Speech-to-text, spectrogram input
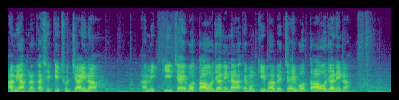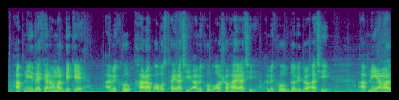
আমি আপনার কাছে কিছু চাই না। আমি কি চাইব তাও জানি না এবং কীভাবে চাইব তাও জানি না। আপনি দেখেন আমার দিকে। আমি খুব খারাপ অবস্থায় আছি, আমি খুব অসহায় আছি, আমি খুব দরিদ্র আছি। আপনি আমার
